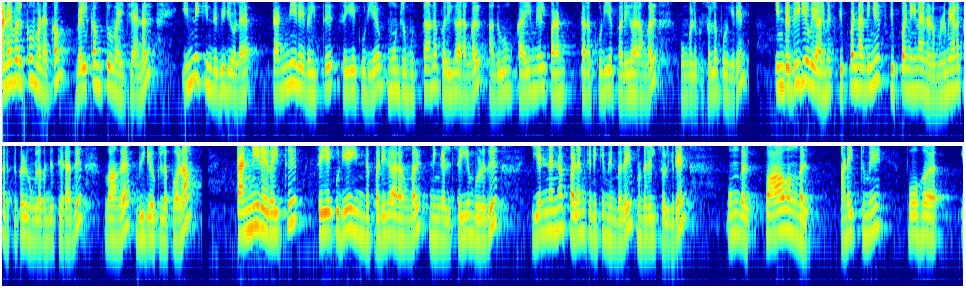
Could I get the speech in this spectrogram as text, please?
அனைவருக்கும் வணக்கம். Welcome to my channel இன்றைக்கி இந்த வீடியோவில் தண்ணீரை வைத்து செய்யக்கூடிய மூன்று முத்தான பரிகாரங்கள் அதுவும் கைமேல் பலன் தரக்கூடிய பரிகாரங்கள் உங்களுக்கு சொல்ல போகிறேன். இந்த வீடியோவை யாருமே ஸ்கிப் பண்ணாதீங்க. ஸ்கிப் பண்ணிங்கன்னா என்னோட முழுமையான கருத்துக்கள் உங்களை வந்து சேராது. வாங்க வீடியோக்குள்ளே போகலாம் தண்ணீரை வைத்து செய்யக்கூடிய இந்த பரிகாரங்கள் நீங்கள் செய்யும் பொழுது என்னென்ன பலன் கிடைக்கும் என்பதை முதலில் சொல்கிறேன். உங்கள் பாவங்கள் அனைத்துமே போக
